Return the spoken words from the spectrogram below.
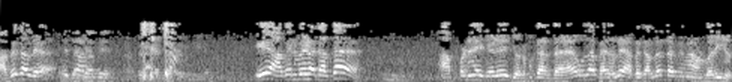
ਆਪੇ ਕਰ ਲਿਆ। ਇਹ ਆਵੇ ਨਵੇੜਾ ਕਰਦਾ ਹੈ। ਆਪਣੇ ਜਿਹੜੇ ਜੁਰਮ ਕਰਦਾ ਹੈ ਉਹਦਾ ਫੈਸਲਾ ਆਪੇ ਕਰ ਲੈਂਦਾ ਵੀ ਮੈਂ ਹੁਣ ਬਰੀ ਹਾਂ।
